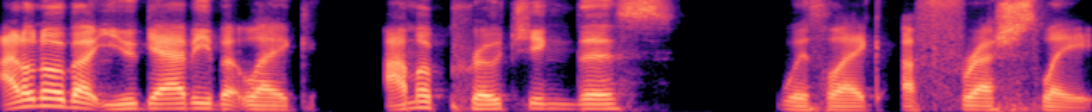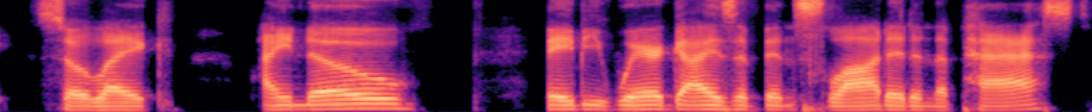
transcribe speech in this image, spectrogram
I don't know about you, Gabby, but like I'm approaching this with like a fresh slate. So like I know maybe where guys have been slotted in the past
